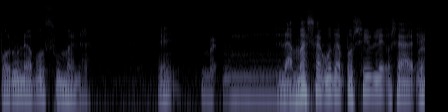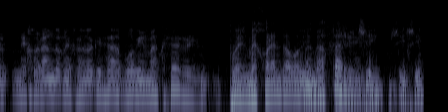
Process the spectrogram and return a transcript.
por una voz humana. ¿eh? La más aguda posible, o sea, bueno, el, mejorando, mejorando quizá a Bobby McFerrin. Pues mejorando a Bobby McFerrin, sí, sí, sí.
